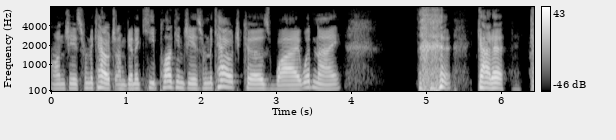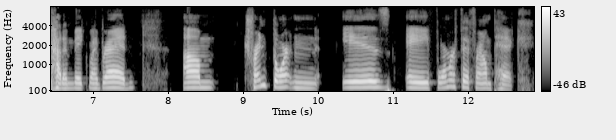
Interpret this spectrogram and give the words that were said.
on Jays from the Couch, I'm going to keep plugging Jays from the Couch because why wouldn't I? gotta gotta make my bread. Um, Trent Thornton is a former fifth round pick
